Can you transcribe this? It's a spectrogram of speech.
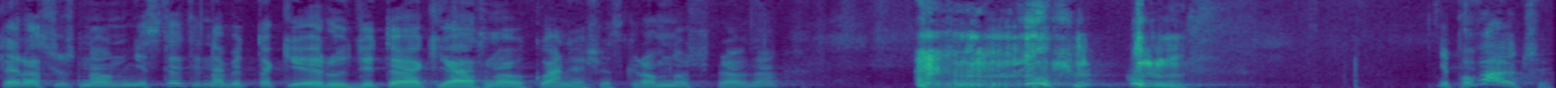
Teraz już no, niestety nawet takie erudyty jak ja, no kłania się skromność, prawda? nie powalczy.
